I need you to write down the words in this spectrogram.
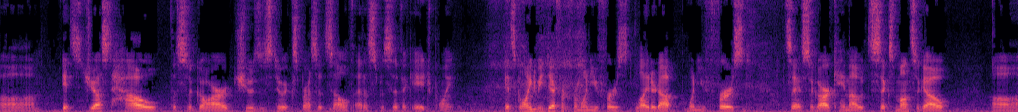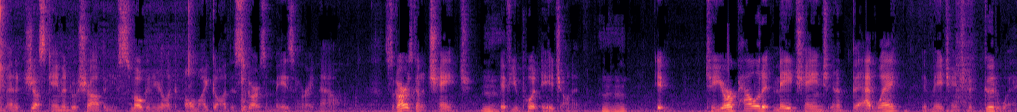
Um, it's just how the cigar chooses to express itself at a specific age point. It's going to be different from when you first light it up. When you first, let's say, a cigar came out six months ago, um, and it just came into a shop, and you smoke it, and you're like, "Oh my god, this cigar is amazing right now." Cigar is going to change if you put age on it. Mm-hmm. It to your palate, it may change in a bad way. It may change in a good way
